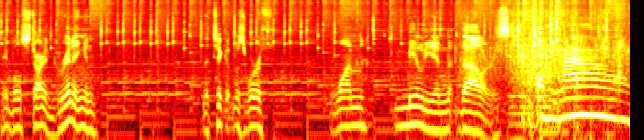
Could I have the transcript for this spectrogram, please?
they both started grinning, and the ticket was worth one million dollars. Oh wow.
